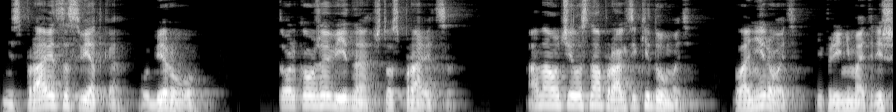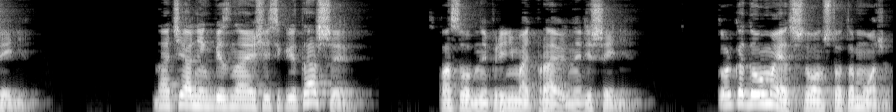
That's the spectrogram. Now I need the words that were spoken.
Не справится Светка? Уберу. Только уже видно, что справится. Она училась на практике думать, планировать и принимать решения. Начальник без знающей секретарши, способный принимать правильные решения, только думает, что он что-то может.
